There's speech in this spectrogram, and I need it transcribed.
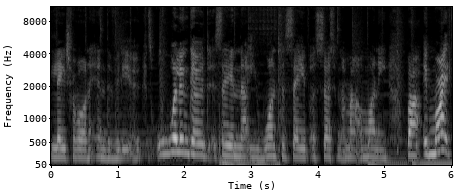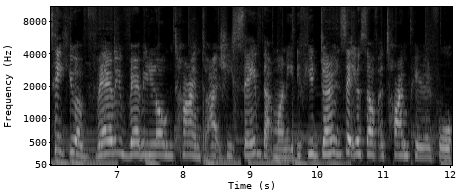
later on in the video. It's all well and good saying that you want to save a certain amount of money, but it might take you a very, very long time to actually save that money if you don't set yourself a time period for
